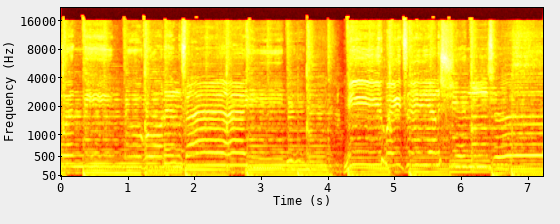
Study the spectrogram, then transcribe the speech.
问你，如果能再爱一遍，你会怎样选择？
